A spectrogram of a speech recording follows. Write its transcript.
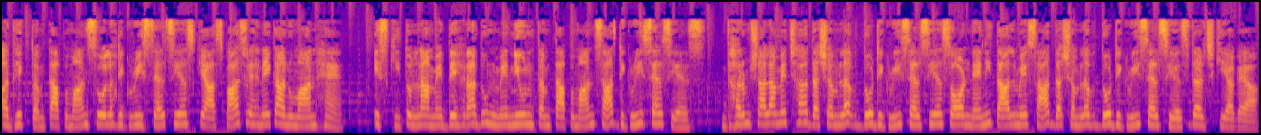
अधिकतम तापमान 16 डिग्री सेल्सियस के आसपास रहने का अनुमान है। इसकी तुलना में देहरादून में न्यूनतम तापमान 7 डिग्री सेल्सियस, धर्मशाला में छह दशमलव दो डिग्री सेल्सियस और नैनीताल में सात दशमलव दो डिग्री सेल्सियस दर्ज किया गया।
